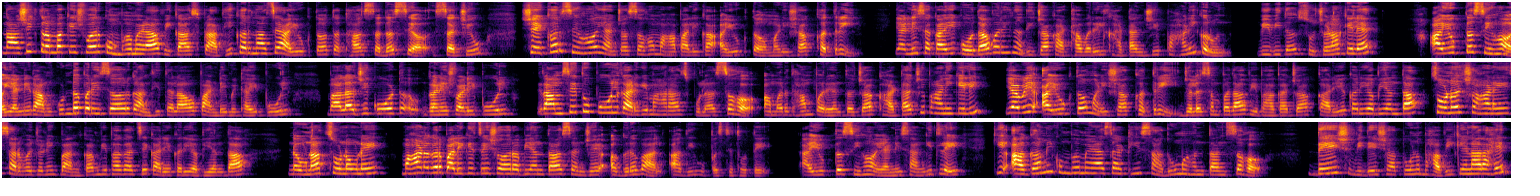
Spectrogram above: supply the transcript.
नाशिक त्र्यंबकेश्वर कुंभमेळा विकास प्राधिकरणाचे आयुक्त तथा सदस्य सचिव शेखर सिंह यांच्यासह महापालिका आयुक्त मनीषा खत्री यांनी सकाळी गोदावरी नदीच्या काठावरील घाटांची पाहणी करून विविध सूचना केल्या आहेत. आयुक्त सिंह यांनी रामकुंड परिसर गांधी तलाव पांडे मिठाई पूल बालाजी कोट गणेशवाडी पूल रामसेतू पूल गाडगे महाराज पुलासह अमरधाम पर्यंतच्या घाटाची पाहणी केली. यावेळी आयुक्त मनीषा खत्री जलसंपदा विभागाच्या कार्यकारी अभियंता सोनल शहाणे सार्वजनिक बांधकाम विभागाचे कार्यकारी अभियंता नवनाथ सोनवणे महानगरपालिकेचे शहर अभियंता संजय अग्रवाल आदी उपस्थित होते. आयुक्त सिंह यांनी सांगितले की आगामी कुंभमेळ्यासाठी साधू महंतांसह देश विदेशातून भाविक येणार आहेत.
